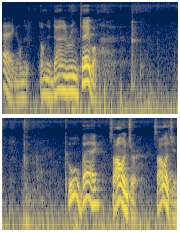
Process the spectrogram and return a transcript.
Bag on the on the dining room table. Cool bag. Solinger. Solinger.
